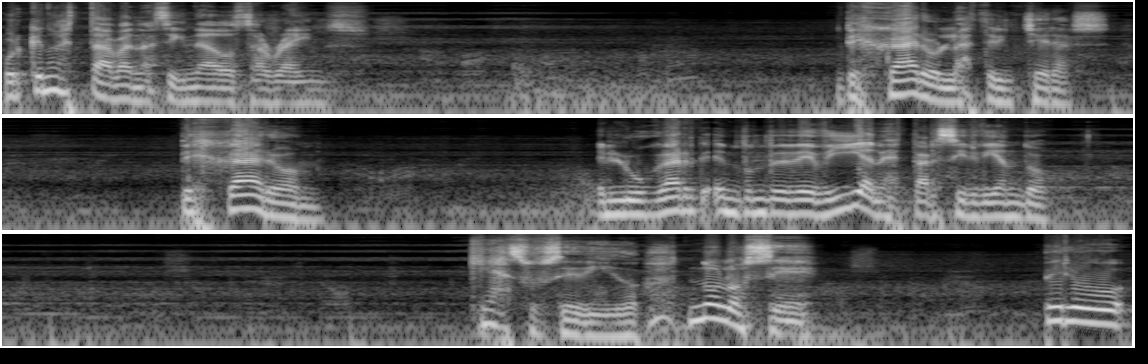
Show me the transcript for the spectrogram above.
¿Por qué no estaban asignados a Reims? Dejaron las trincheras. Dejaron el lugar en donde debían estar sirviendo. ¿Qué ha sucedido? No lo sé. Pero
